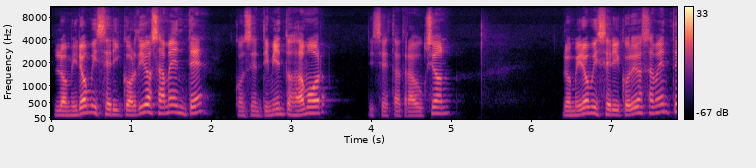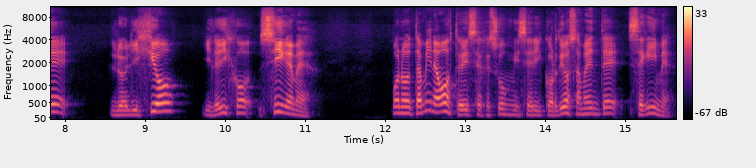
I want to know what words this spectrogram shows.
Lo miró misericordiosamente, con sentimientos de amor, dice esta traducción, lo miró misericordiosamente, lo eligió y le dijo, sígueme. Bueno, también a vos te dice Jesús misericordiosamente, seguime.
